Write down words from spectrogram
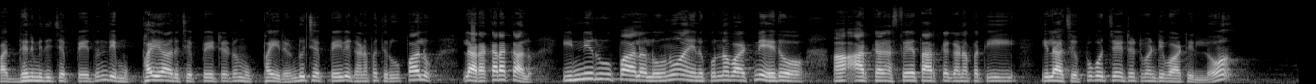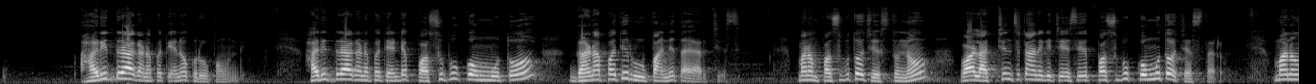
పద్దెనిమిది చెప్పేది ఉంది ముప్పై ఆరు చెప్పేటటువంటి ముప్పై రెండు చెప్పేవి గణపతి రూపాలు ఇలా రకరకాలు. ఇన్ని రూపాలలోనూ ఆయనకున్న వాటిని ఏదో ఆర్క శ్వేతార్క గణపతి ఇలా చెప్పుకొచ్చేటటువంటి వాటిల్లో హరిద్రా గణపతి అనే ఒక రూపం ఉంది. హరిద్రా గణపతి అంటే పసుపు కొమ్ముతో గణపతి రూపాన్ని తయారు చేసి. మనం పసుపుతో చేస్తున్నాం వాళ్ళు అర్చించడానికి చేసేది పసుపు కొమ్ముతో చేస్తారు. మనం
